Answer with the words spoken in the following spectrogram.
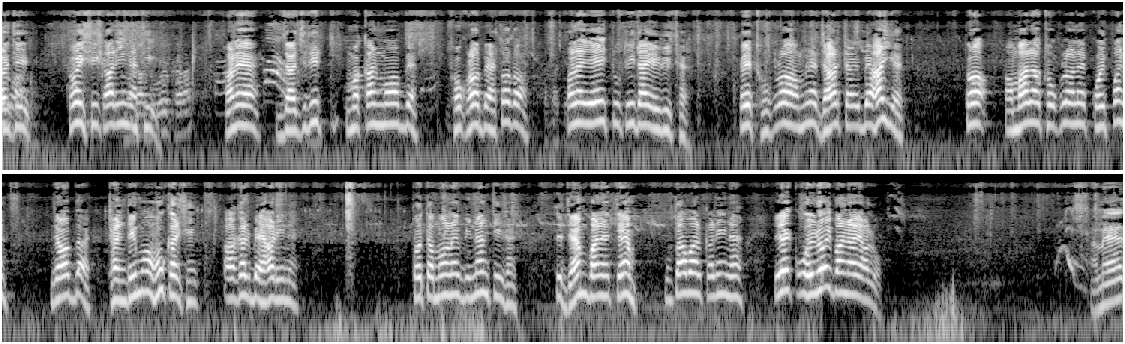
અરજી કોઈ સ્વીકારી નથી. અને જજરીત મકાનમાં બે છોકરો બેસતો હતો અને એ તૂટી જાય એવી છે. એ છોકરો અમને ઝાડ બેહાડીએ. તો અમારા છોકરોને કોઈ પણ જવાબદાર. ઠંડીમાં શું કરશે? આગળ બેહાડીને. તો તમને વિનંતી છે કે જેમ બને તેમ ઉતાવળ કરીને એક ઓરડોય બનાવી આલો. અમે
